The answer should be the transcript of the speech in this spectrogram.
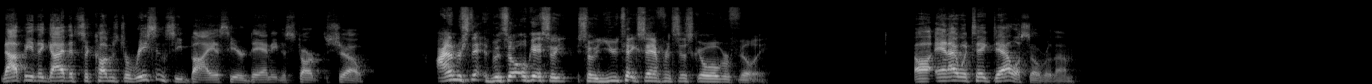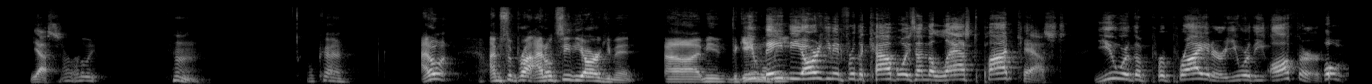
not be the guy that succumbs to recency bias here, Danny, to start the show. I understand, but so okay, so so you take San Francisco over Philly. Uh, and I would take Dallas over them. Yes. Don't really. Hmm. Okay. I don't. I'm surprised. I don't see the argument. Uh, I mean, the game. You made be- the argument for the Cowboys on the last podcast. You were the proprietor. You were the author Oh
